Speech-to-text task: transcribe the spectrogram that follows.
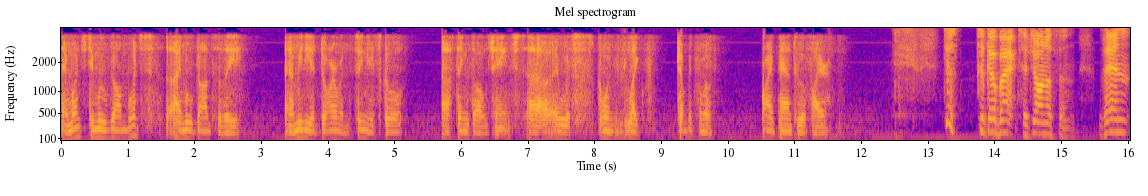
and once you moved on, once I moved on to the immediate dorm and senior school, uh, things all changed. Uh, it was going like jumping from a frying pan to a fire. Just to go back to Jonathan, then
